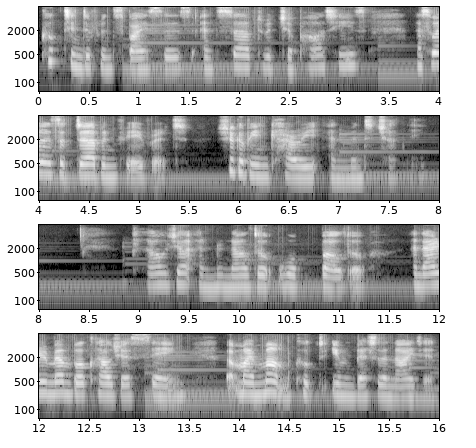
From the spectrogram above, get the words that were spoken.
cooked in different spices and served with chapatis, as well as a Durban favorite, sugar bean curry and mint chutney. Claudia and Ronaldo were bowled over, and I remember Claudia saying that my mum cooked even better than I did.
